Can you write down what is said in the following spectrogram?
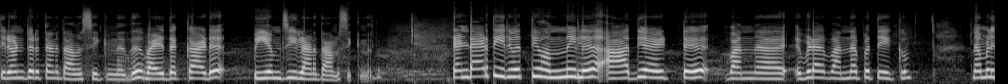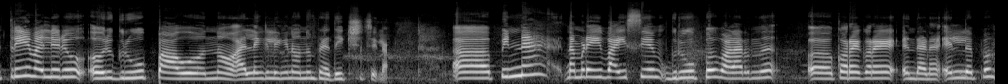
തിരുവനന്തപുരത്താണ് താമസിക്കുന്നത്. വഴുതക്കാട് പി എം ജിയിലാണ് താമസിക്കുന്നത്. രണ്ടായിരത്തി ഇരുപത്തി ഒന്നിൽ ആദ്യമായിട്ട് വന്ന ഇവിടെ വന്നപ്പോഴത്തേക്കും നമ്മൾ ഇത്രയും വലിയൊരു ഒരു ഗ്രൂപ്പ് ആവുമെന്നോ അല്ലെങ്കിൽ ഇങ്ങനെ ഒന്നും പ്രതീക്ഷിച്ചില്ല പിന്നെ നമ്മുടെ ഈ വൈ സി എം ഗ്രൂപ്പ് വളർന്ന് കുറേ കുറേ എന്താണ് എല്ലാം ഇപ്പം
